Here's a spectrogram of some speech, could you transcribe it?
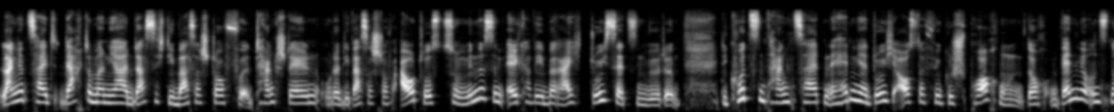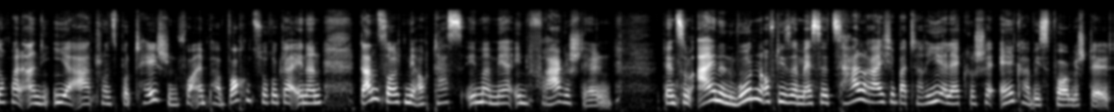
Lange Zeit dachte man ja, dass sich die Wasserstofftankstellen oder die Wasserstoffautos zumindest im Lkw-Bereich durchsetzen würde. Die kurzen Tankzeiten hätten ja durchaus dafür gesprochen. Doch wenn wir uns nochmal an die IAA Transportation vor ein paar Wochen zurückerinnern, dann sollten wir auch das immer mehr in Frage stellen. Denn zum einen wurden auf dieser Messe zahlreiche batterieelektrische LKWs vorgestellt,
